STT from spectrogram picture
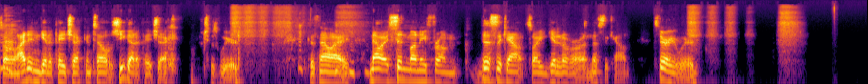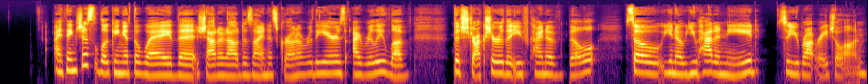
So Hmm. I didn't get a paycheck until she got a paycheck, which is weird. Because now I now I send money from this account so I can get it over on this account. It's very weird. I think just looking at the way that Shout It Out Design has grown over the years, I really love the structure that you've kind of built. So, you know, you had a need, so you brought Rachel on.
